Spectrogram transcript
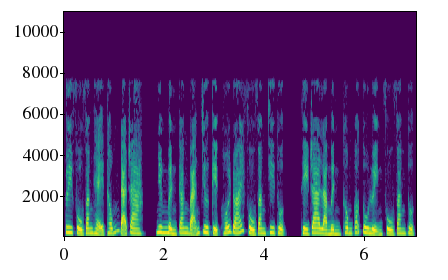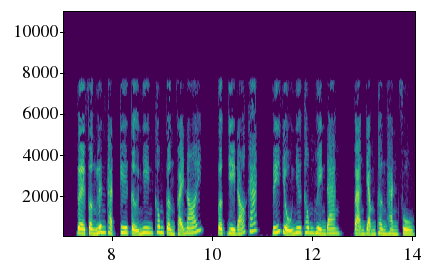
tuy phù văn hệ thống đã ra, nhưng mình căn bản chưa kịp hối đoái phù văn chi thuật, thì ra là mình không có tu luyện phù văn thuật, về phần linh thạch kia tự nhiên không cần phải nói, vật gì đó khác, ví dụ như thông huyền đan, vạn dặm thần hành phù,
